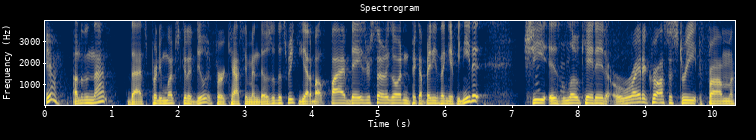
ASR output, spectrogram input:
Yeah, other than that, that's pretty much going to do it for Cassie Mendoza this week. You got about five days or so to go ahead and pick up anything if you need it. She is located right across the street from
